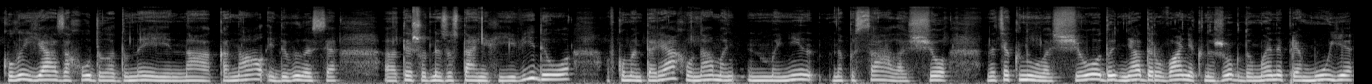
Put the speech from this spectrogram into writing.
коли я заходила до неї на канал і дивилася е, теж одне з останніх її відео, в коментарях вона мені написала, що натякнула, що до дня дарування книжок до мене прямує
